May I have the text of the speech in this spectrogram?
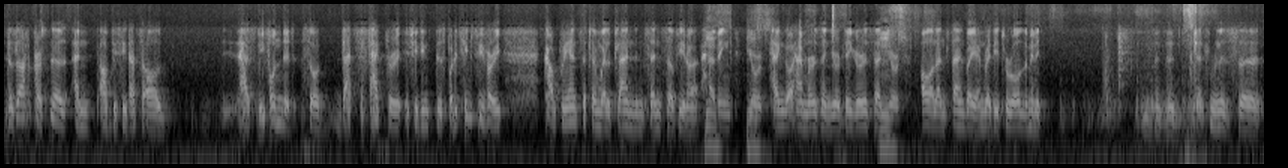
There's a lot of personnel, and obviously that's all has to be funded. So that's a factor if you think this. But it seems to be very comprehensive and well planned in the sense of you know having your Kango hammers and your diggers and you're all on standby and ready to roll the minute the, the gentleman is uh,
